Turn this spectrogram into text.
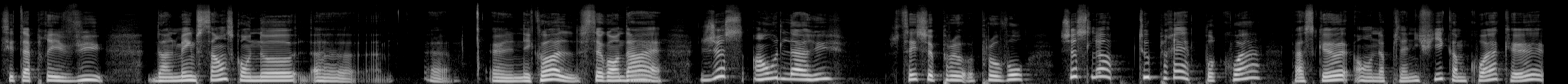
C'était prévu dans le même sens qu'on a euh, euh, une école secondaire juste en haut de la rue, tu sais, ce Pro- Provo, juste là, tout près. Pourquoi? Parce qu'on a planifié comme quoi que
